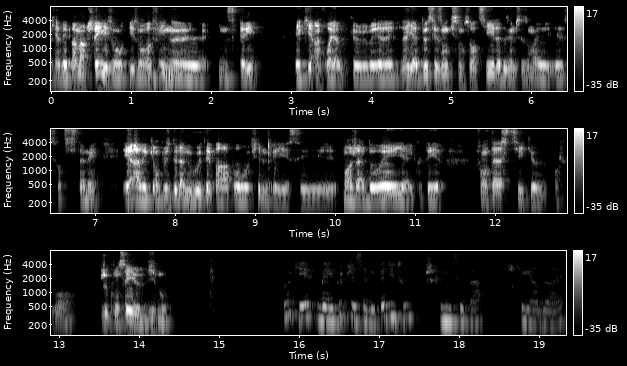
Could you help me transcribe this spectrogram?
qui avait pas marché ils ont ils ont refait une, une série et qui est incroyable que là il y a deux saisons qui sont sorties la deuxième saison est, est sortie cette année et avec en plus de la nouveauté par rapport au film et c'est moi j'ai adoré il y a un côté fantastique euh, franchement je conseille euh, vivement. Ok, bah écoute, je savais pas du tout, je connaissais pas. Je regarderai.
